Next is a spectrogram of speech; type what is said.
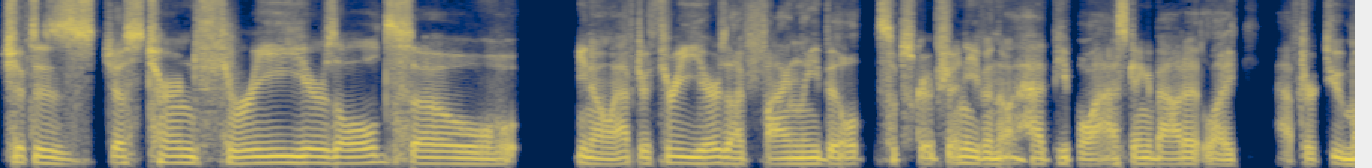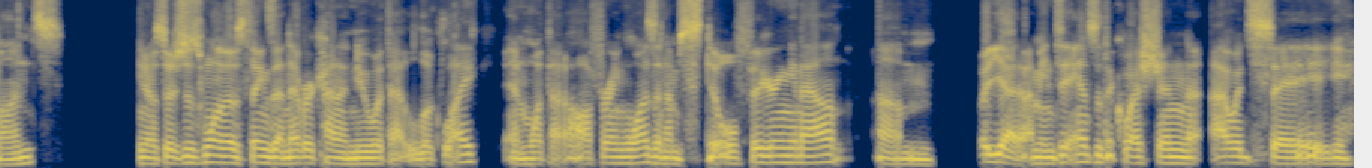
Shift is just turned three years old. So, you know, after three years, I finally built subscription, even though I had people asking about it like after two months. You know, so it's just one of those things I never kind of knew what that looked like and what that offering was. And I'm still figuring it out. Um, but yeah, I mean, to answer the question, I would say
